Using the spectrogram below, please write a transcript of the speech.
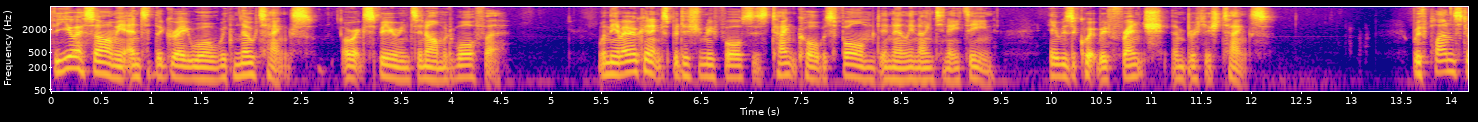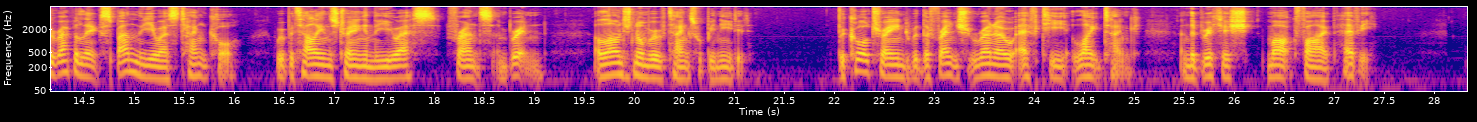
The US Army entered the Great War with no tanks or experience in armoured warfare. When the American Expeditionary Forces Tank Corps was formed in early 1918, it was equipped with French and British tanks. With plans to rapidly expand the US Tank Corps, with battalions training in the US, France, and Britain, a large number of tanks would be needed. The Corps trained with the French Renault FT light tank and the British Mark V heavy.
